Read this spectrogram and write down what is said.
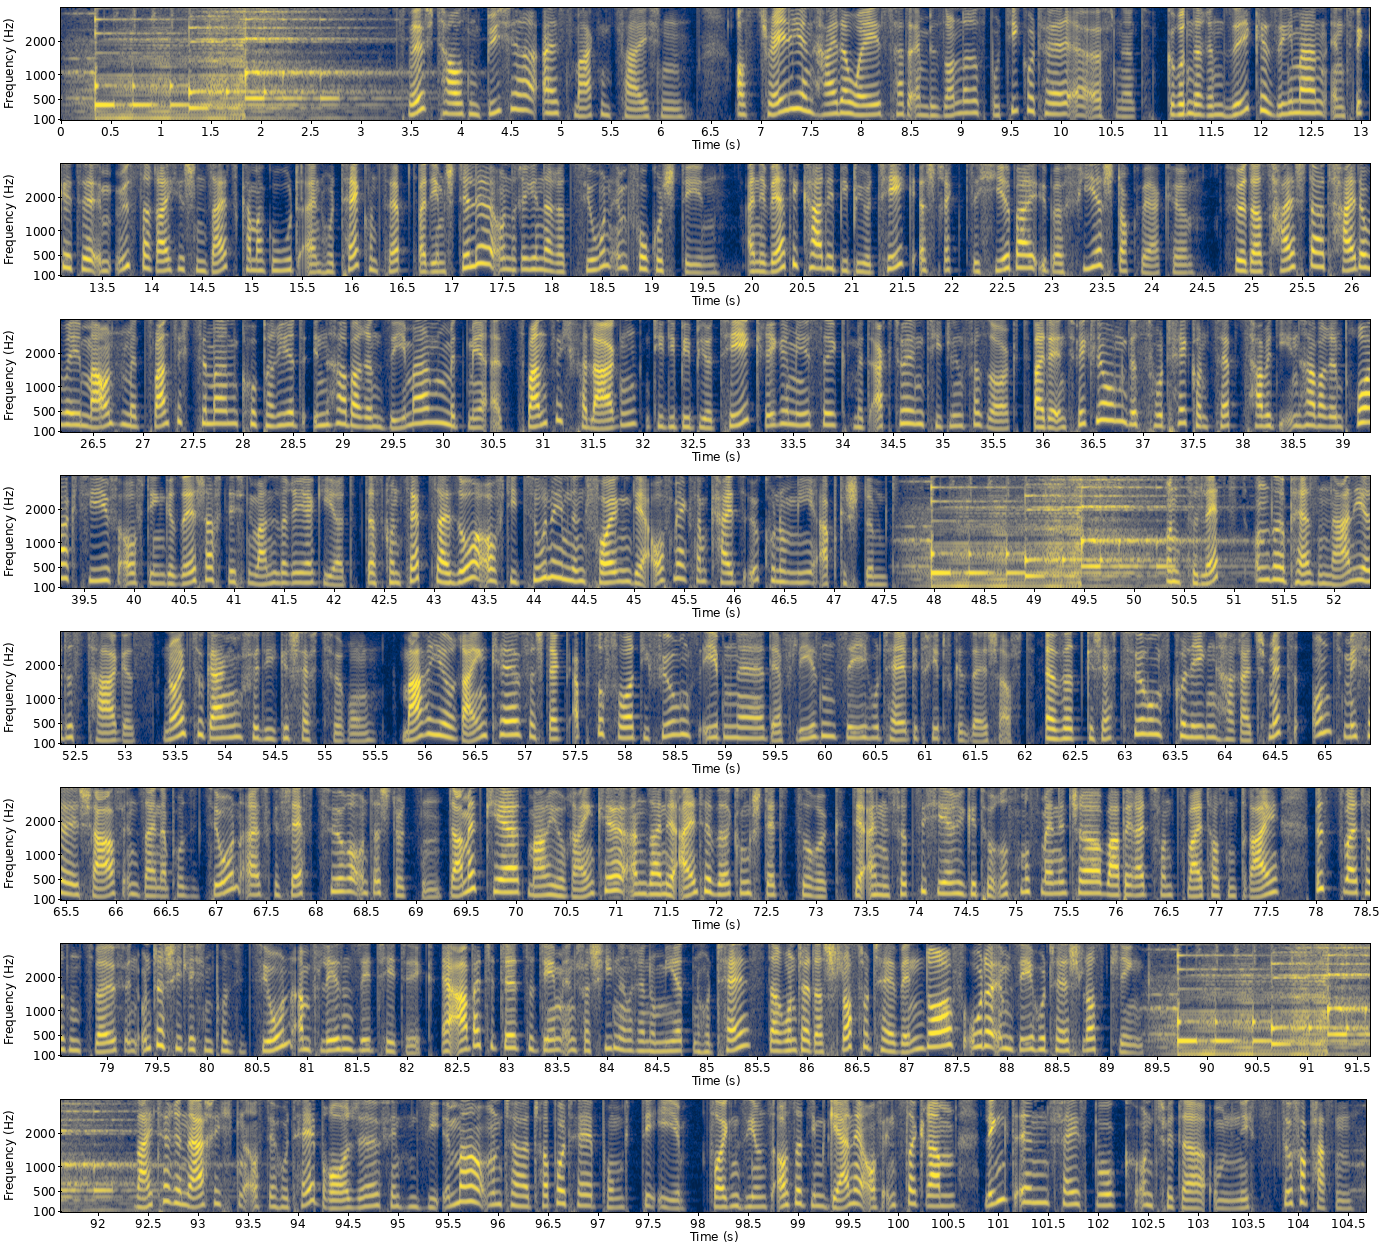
12.000 Bücher als Markenzeichen. Australian Hideaways hat ein besonderes Boutique-Hotel eröffnet. Gründerin Silke Seemann entwickelte im österreichischen Salzkammergut ein Hotelkonzept, bei dem Stille und Regeneration im Fokus stehen. Eine vertikale Bibliothek erstreckt sich hierbei über vier Stockwerke. Für das Hallstatt Hideaway Mountain mit 20 Zimmern kooperiert Inhaberin Seemann mit mehr als 20 Verlagen, die die Bibliothek regelmäßig mit aktuellen Titeln versorgt. Bei der Entwicklung des Hotelkonzepts habe die Inhaberin proaktiv auf den gesellschaftlichen Wandel reagiert. Das Konzept sei so auf die zunehmenden Folgen der Aufmerksamkeitsökonomie abgestimmt. Und zuletzt unsere Personalie des Tages. Neuzugang für die Geschäftsführung. Mario Reinke verstärkt ab sofort die Führungsebene der Flesensee Hotelbetriebsgesellschaft. Er wird Geschäftsführungskollegen Harald Schmidt und Michael Scharf in seiner Position als Geschäftsführer unterstützen. Damit kehrt Mario Reinke an seine alte Wirkungsstätte zurück. Der 41-jährige Tourismusmanager war bereits von 2003 bis 2012 in unterschiedlichen Positionen am Flesensee tätig. Er arbeitete zudem in verschiedenen renommierten Hotels, darunter das Schlosshotel Wendorf oder im Seehotel Schloss Klink. Weitere Nachrichten aus der Hotelbranche finden Sie immer unter tophotel.de. Folgen Sie uns außerdem gerne auf Instagram, LinkedIn, Facebook und Twitter, um nichts zu verpassen.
